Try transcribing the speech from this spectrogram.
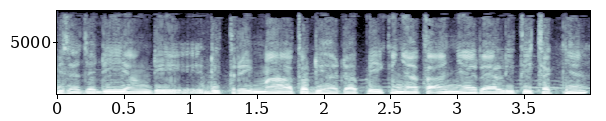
bisa jadi yang di- diterima atau dihadapi kenyataannya reality checknya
